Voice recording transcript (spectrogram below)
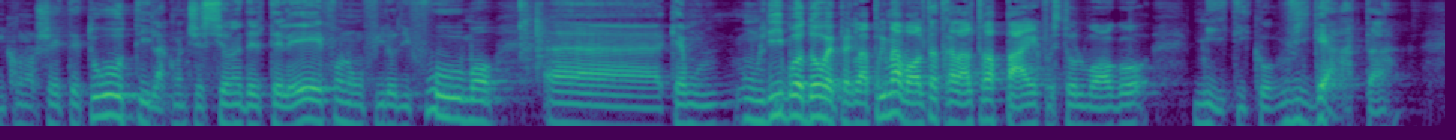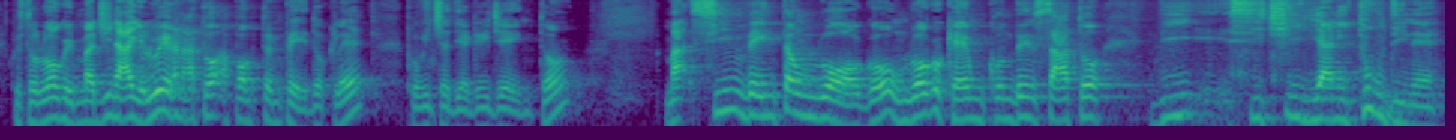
li conoscete tutti, la concessione del telefono, un filo di fumo, eh, che è un, un, libro dove per la prima volta tra l'altro appare questo luogo mitico, Vigata, questo luogo immaginario. Lui era nato a Porto Empedocle, provincia di Agrigento, ma si inventa un luogo, un luogo che è un condensato di sicilianitudine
